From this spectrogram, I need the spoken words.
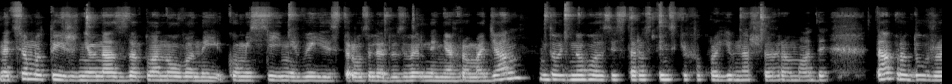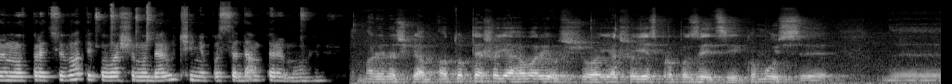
На цьому тижні у нас запланований комісійний виїзд розгляду звернення громадян до одного зі старостинських округів нашої громади та продовжуємо працювати по вашому дорученню по садам перемоги. Мариночка, ото те, що я говорив, що якщо є пропозиції комусь е, е,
